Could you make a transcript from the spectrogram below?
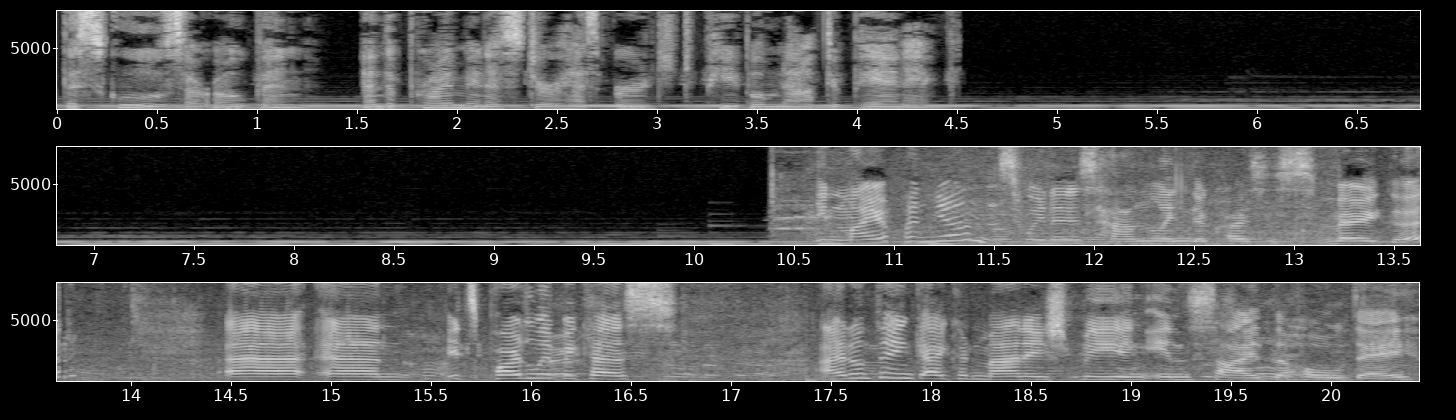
the schools are open, and the Prime Minister has urged people not to panic. In my opinion, Sweden is handling the crisis very good. Uh, and it's partly because I don't think I could manage being inside the whole day.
